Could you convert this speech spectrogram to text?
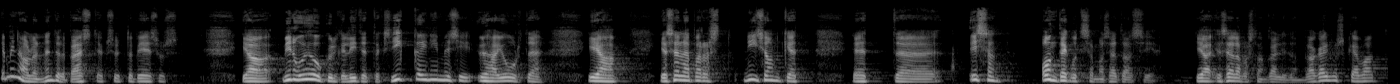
ja mina olen nendele päästjaks, ütleb Jeesus. Ja minu ihu külge liidetakse ikka inimesi üha juurde ja, ja sellepärast nii see ongi, et, et äh, issand on tegutsemas edasi ja, ja sellepärast on kallid, on väga ilus kevad,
